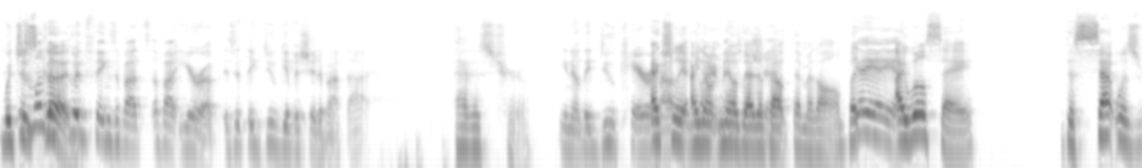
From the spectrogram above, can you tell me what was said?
which Which is one good. of the good things about about Europe is that they do give a shit about that. That is true. You know, they do care. about Actually, I don't know that shit. about them at all, but yeah, yeah, yeah. I will say the set was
